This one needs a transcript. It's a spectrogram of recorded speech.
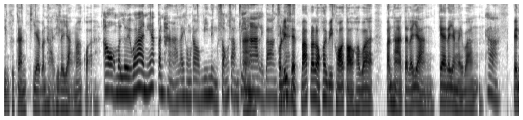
ริงๆ คือการเคลียร์ปัญหาทีละอย่างมากกว่า เอาออกมาเลยว่าอันเนี้ยปัญหาอะไรของเรามีหนึ่งสองสามสี่อ่าห้าอะไรบ้างพอใช่ไหลิมสต์เสร็จปั๊บแล้วเราค่อยวิเคราะห์ต่อครับว่าปัญหาแต่ละอย่างแก้ได้ยังไงบ้างค่ะเป็น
